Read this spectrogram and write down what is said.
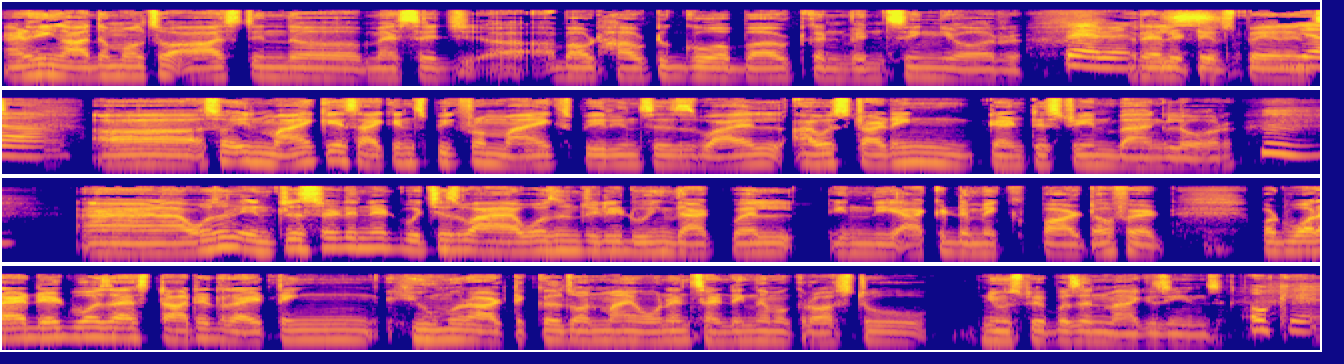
and i think adam also asked in the message uh, about how to go about convincing your Parents. relatives parents Yeah. uh, so in my case i can speak from my experiences while i was studying dentistry in bangalore Hmm. And I wasn't interested in it, which is why I wasn't really doing that well in the academic part of it. But what I did was I started writing humor articles on my own and sending them across to newspapers and magazines. Okay,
